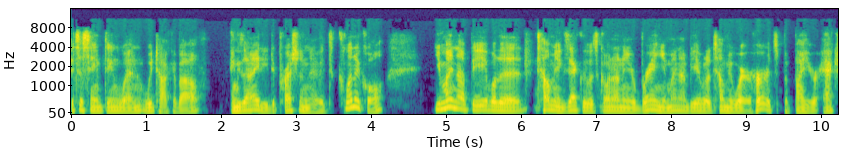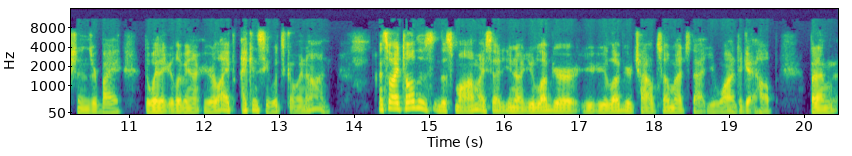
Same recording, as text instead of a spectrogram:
It's the same thing when we talk about anxiety, depression. If it's clinical, you might not be able to tell me exactly what's going on in your brain. You might not be able to tell me where it hurts, but by your actions or by the way that you're living your life, I can see what's going on. And so I told this this mom, I said, you know, you love your you, you love your child so much that you wanted to get help, but I'm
